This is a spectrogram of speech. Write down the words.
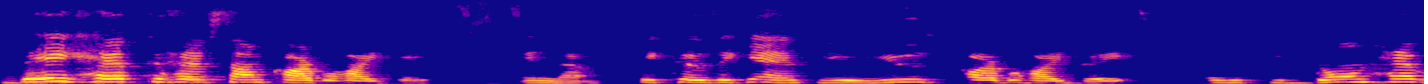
They have to have some carbohydrates in them because again, you use carbohydrates and if you don't have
